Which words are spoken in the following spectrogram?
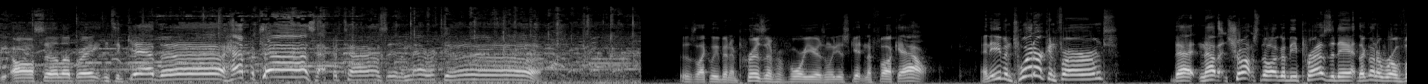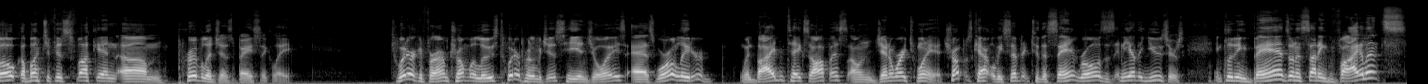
We all celebrating together. Happy times. Happy times in America. Feels like we've been in prison for four years and we're just getting the fuck out. And even Twitter confirmed that now that Trump's not going to be president, they're going to revoke a bunch of his fucking um, privileges, basically. Twitter confirmed Trump will lose Twitter privileges he enjoys as world leader when Biden takes office on January 20th. Trump's account will be subject to the same rules as any other users, including bans on inciting violence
